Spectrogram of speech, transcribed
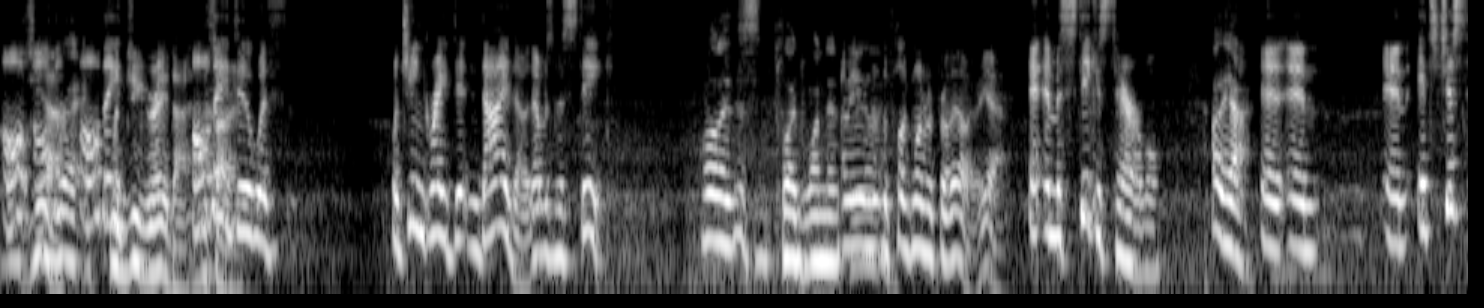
all, Jean all, Grey? all they when Jean Grey died. all I'm they sorry. do with. Well, Jean Grey didn't die though. That was Mystique, Well, they just plugged one in. I mean, the the, the plug one in for the other. Yeah. and, and Mystique is terrible. oh yeah, and and and it's just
